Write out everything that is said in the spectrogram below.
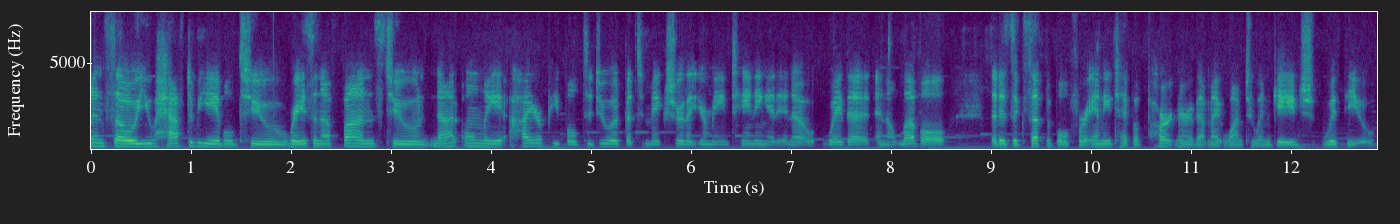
And so you have to be able to raise enough funds to not only hire people to do it, but to make sure that you're maintaining it in a way that, in a level that is acceptable for any type of partner that might want to engage with you.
